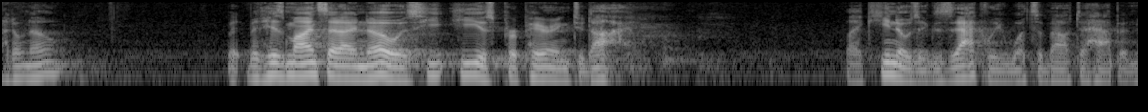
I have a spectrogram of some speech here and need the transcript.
I don't know. But, but his mindset, I know, is he, he is preparing to die. Like he knows exactly what's about to happen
